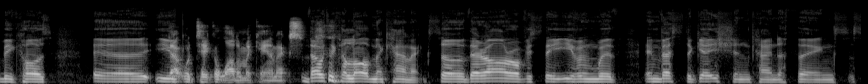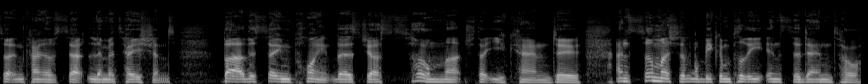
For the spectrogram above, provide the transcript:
because uh you that would take a lot of mechanics. that would take a lot of mechanics. So there are obviously even with investigation kind of things, certain kind of set limitations. But at the same point, there's just so much that you can do, and so much that will be completely incidental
